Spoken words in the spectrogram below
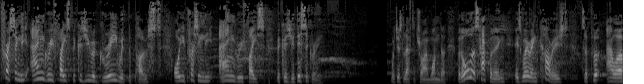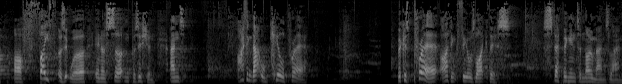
pressing the angry face because you agree with the post, or are you pressing the angry face because you disagree? We're just left to try and wonder. But all that's happening is we're encouraged to put our, our faith, as it were, in a certain position. And I think that will kill prayer. Because prayer, I think, feels like this stepping into no man's land.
